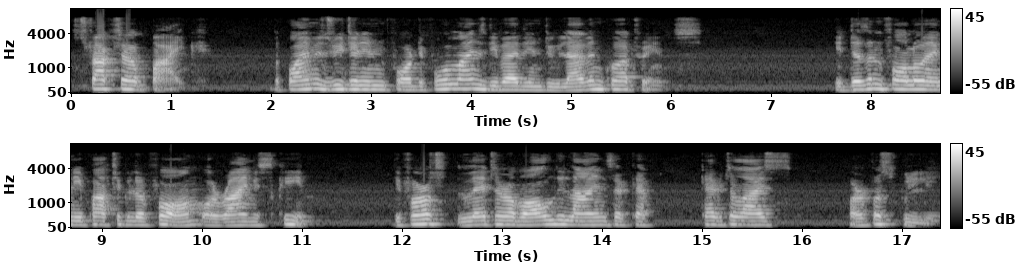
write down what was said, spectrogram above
Structure of pike. The poem is written in 44 lines divided into 11 quatrains. It doesn't follow any particular form or rhyme scheme. The first letter of all the lines are cap capitalized purposefully.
